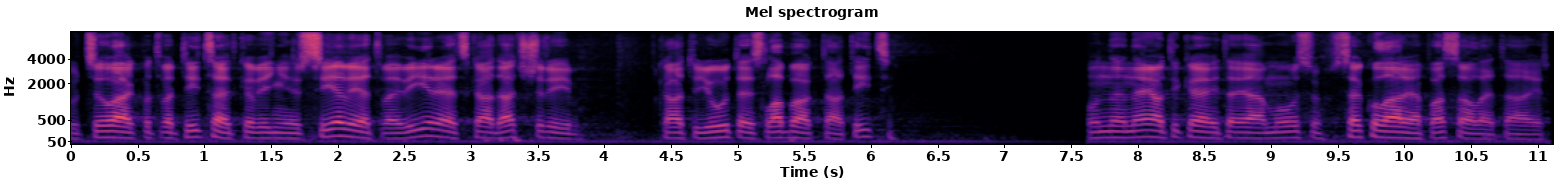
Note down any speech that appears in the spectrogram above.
kur cilvēki pat var ticēt, ka viņi ir sieviete vai vīrietis, kāda atšķirība, kā tu jūties labāk, tā tici. Un ne jau tikai tajā mūsu sekulārajā pasaulē tā ir.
